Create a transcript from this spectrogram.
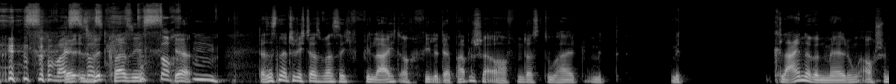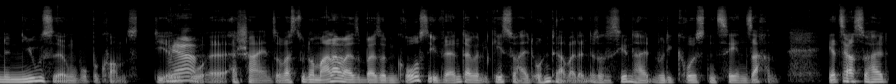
so, weißt du, das, quasi, das ist doch. Mm. Das ist natürlich das, was sich vielleicht auch viele der Publisher erhoffen, dass du halt mit kleineren Meldungen auch schon eine News irgendwo bekommst, die irgendwo ja. äh, erscheint. So was du normalerweise bei so einem Großevent, da gehst du halt unter, weil dann interessieren halt nur die größten zehn Sachen. Jetzt ja. hast du halt,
